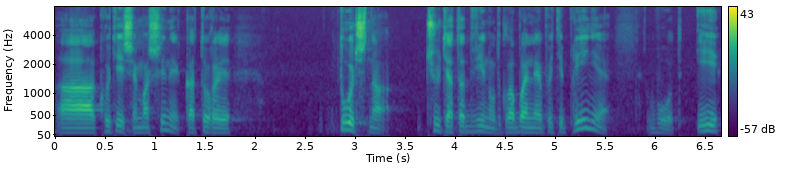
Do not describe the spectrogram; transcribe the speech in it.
э, крутейшие машины, которые точно чуть отодвинут глобальное потепление, вот, и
